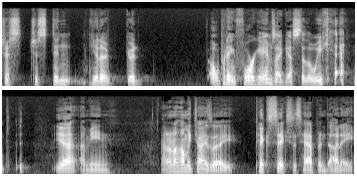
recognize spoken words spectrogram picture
just just didn't get a good opening four games, I guess, to the weekend. Yeah, I mean, I don't know how many times a pick six has happened on a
